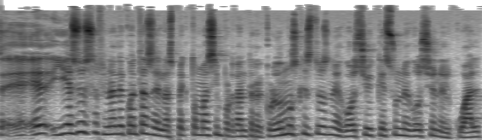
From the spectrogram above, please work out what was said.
eh, y eso es a final de cuentas el aspecto más importante. Recordemos que esto es negocio y que es un negocio en el cual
